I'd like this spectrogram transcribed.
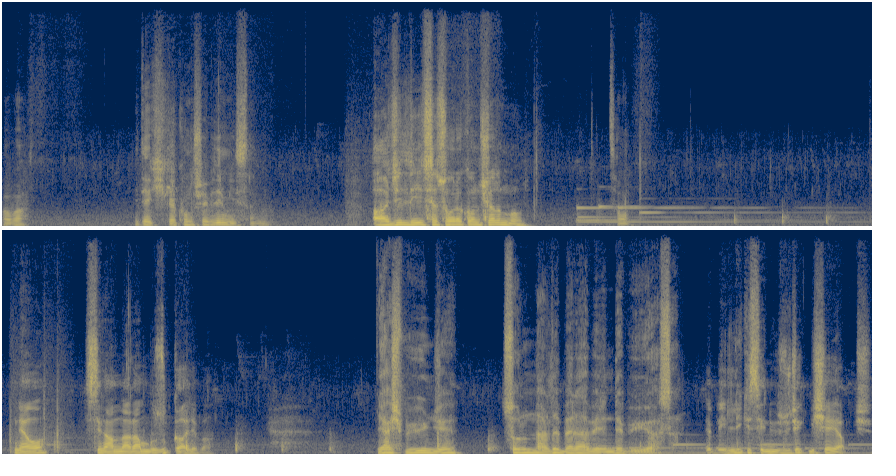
Baba, bir dakika konuşabilir miyiz seninle? Acil değilse sonra konuşalım mı oğlum? Tamam. Ne o? Sinan'la aran bozuk galiba. Yaş büyüyünce sorunlar da beraberinde büyüyor Hasan. E belli ki seni üzecek bir şey yapmış.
